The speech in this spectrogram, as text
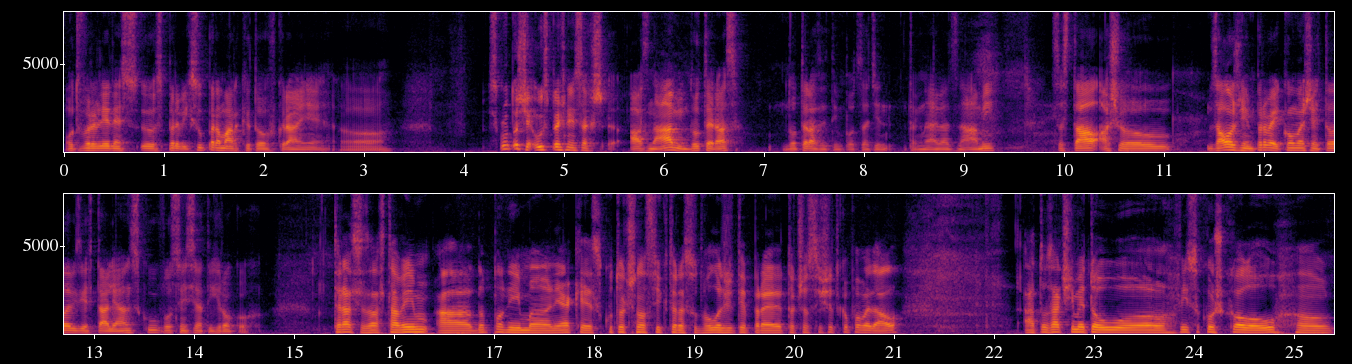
otvoril jeden z, prvých supermarketov v krajine. Skutočne úspešný sa a známy doteraz, doteraz je tým v podstate tak najviac známy, sa stal až založením prvej komerčnej televízie v Taliansku v 80 rokoch. Teraz sa zastavím a doplním e, nejaké skutočnosti, ktoré sú dôležité pre to, čo si všetko povedal. A to začneme tou e, vysokou školou, e,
